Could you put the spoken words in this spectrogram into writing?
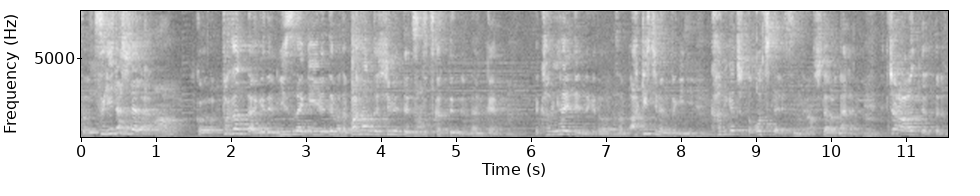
その継ぎ足しだから、こうパカンって開けて水だけ入れてまたパカンと閉めてずっと使ってんのよ。何回も、でカビ生えてんだけど、その開け閉めの時にカビがちょっと落ちたりするのよ、下の中に、ジョーってやったらさ、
